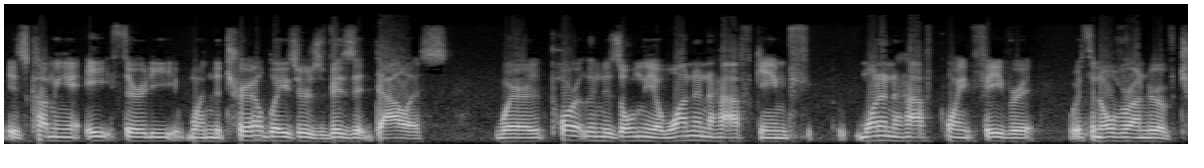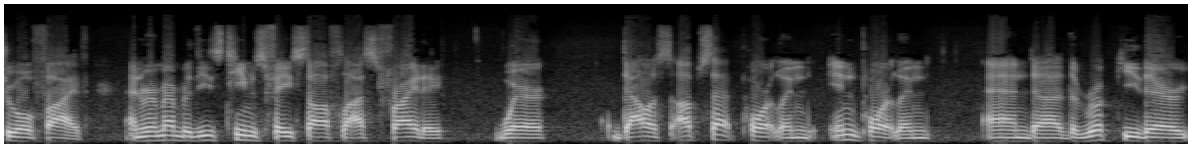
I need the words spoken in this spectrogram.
is coming at 8:30 when the Trailblazers visit Dallas, where Portland is only a one and a half game, one and a half point favorite with an over under of 205. And remember, these teams faced off last Friday, where Dallas upset Portland in Portland And uh, the rookie there,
